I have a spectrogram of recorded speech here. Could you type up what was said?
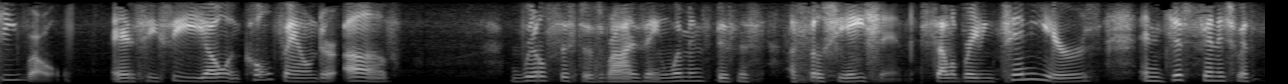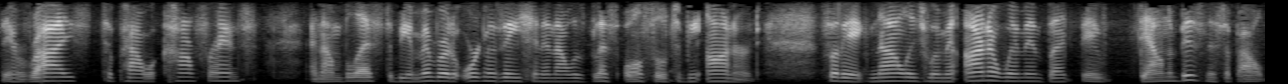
shero, and she's CEO and co-founder of Real Sisters Rising Women's Business Association, celebrating 10 years and just finished with their Rise to Power conference and I'm blessed to be a member of the organization, and I was blessed also to be honored. So they acknowledge women, honor women, but they're down to business about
